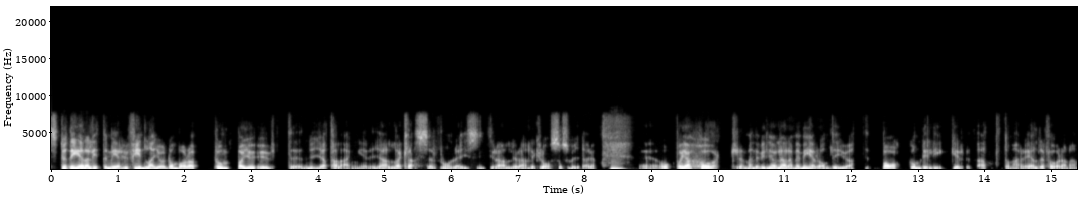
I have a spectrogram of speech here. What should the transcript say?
studera lite mer hur Finland gör. De bara pumpar ju ut eh, nya talanger i alla klasser från racing till rally, rallycross och så vidare. Mm. Eh, och vad jag har hört, men det vill jag lära mig mer om, det är ju att bakom det ligger att de här äldre förarna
